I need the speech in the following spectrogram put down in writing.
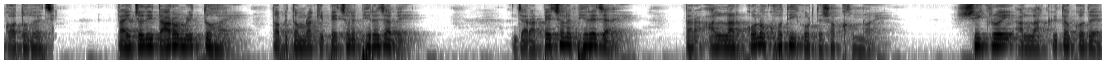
গত হয়েছে তাই যদি তারও মৃত্যু হয় তবে তোমরা কি পেছনে ফিরে যাবে যারা পেছনে ফিরে যায় তারা আল্লাহর কোনো ক্ষতি করতে সক্ষম নয় শীঘ্রই আল্লাহ কৃতজ্ঞদের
